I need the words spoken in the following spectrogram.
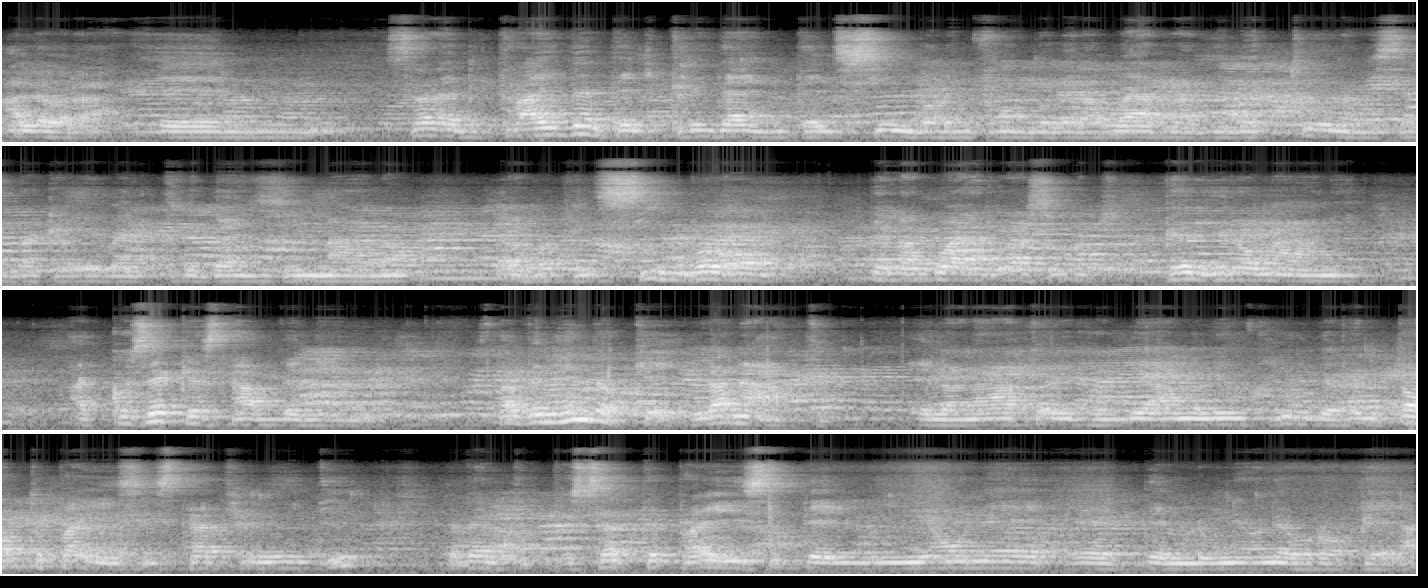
Allora, ehm, sarebbe Trident è il tridente, il simbolo in fondo della guerra di Nettuno, mi sembra che aveva il tridente in mano, era proprio il simbolo della guerra, per i romani. Cos'è che sta avvenendo? Sta avvenendo che la Nato e la Nato, ricordiamolo, include 28 paesi, Stati Uniti e 27 paesi dell'Unione eh, dell Europea,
